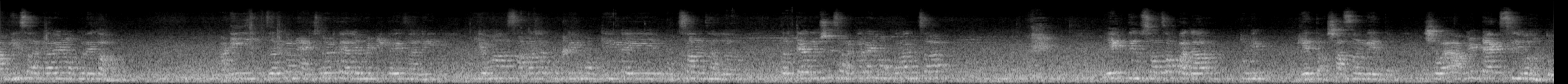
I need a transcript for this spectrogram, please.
आम्ही सरकारी नोकरीत आहोत. आणि जर का नॅचरल कॅलेमिटी काही झाली किंवा समाजात कुठली मोठी काही नुकसान झालं तर त्या दिवशी सरकारी नोकरांचा एक दिवसाचा पगार तुम्ही घेता शासन घेतं. शिवाय आम्ही टॅक्सही भरतो.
